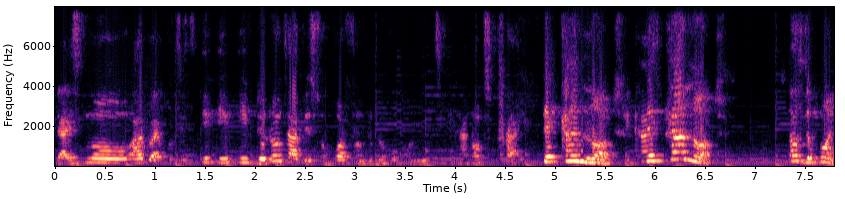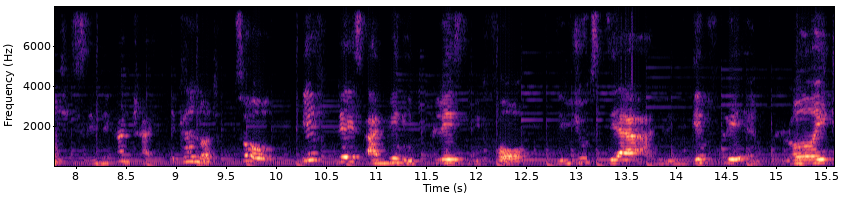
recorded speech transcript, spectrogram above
there is no how do I put it? If, if, if they don't have the support from the local community, they cannot thrive. They cannot. They They, can't. cannot. That's the point. See, they can't try. They cannot. So if this had been in place before, the youths there had been gainfully employed,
